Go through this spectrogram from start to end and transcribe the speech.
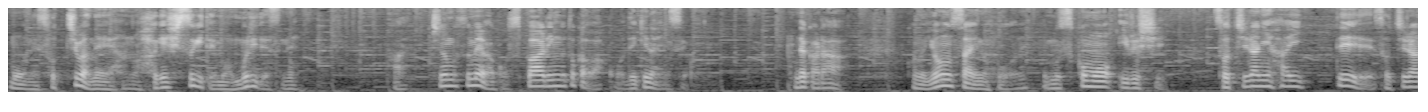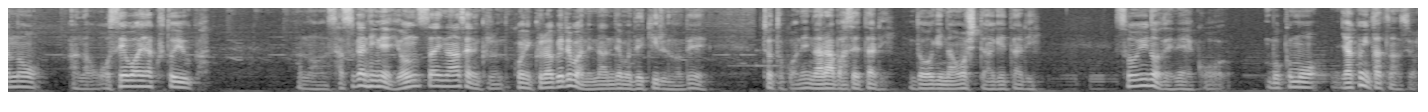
もうねそっちはねあの激しすぎてもう無理ですね、はい、うちの娘はこうスパーリングとかはこうできないんですよだからこの4歳の方ね息子もいるしそちらに入ってそちらのあのお世話役というかさすがにね4歳7歳の子に比べればね何でもできるのでちょっとこうね並ばせたり道着直してあげたりそういうのでねこう僕も役に立ってたんですよ。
